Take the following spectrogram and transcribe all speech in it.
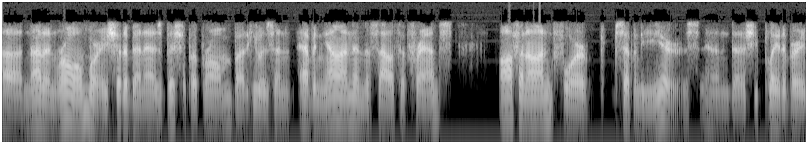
uh not in Rome where he should have been as bishop of Rome but he was in Avignon in the south of France off and on for 70 years. And uh, she played a very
